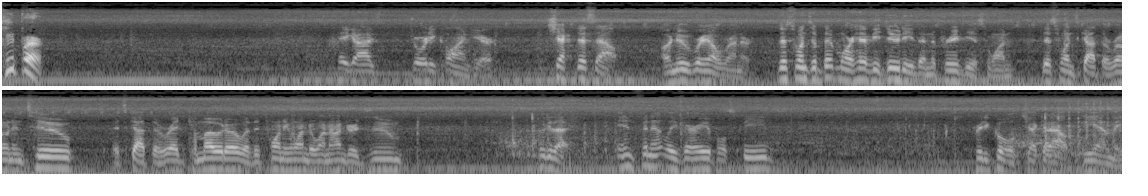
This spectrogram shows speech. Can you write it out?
keeper. Hey guys, Jordy Klein here. Check this out, our new rail runner. This one's a bit more heavy duty than the previous one. This one's got the Ronin 2, it's got the red Komodo with a 21 to 100 zoom. Look at that, infinitely variable speeds. Pretty cool, check it out, DM me.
